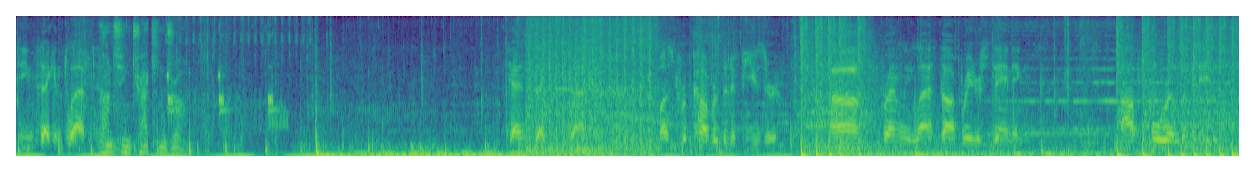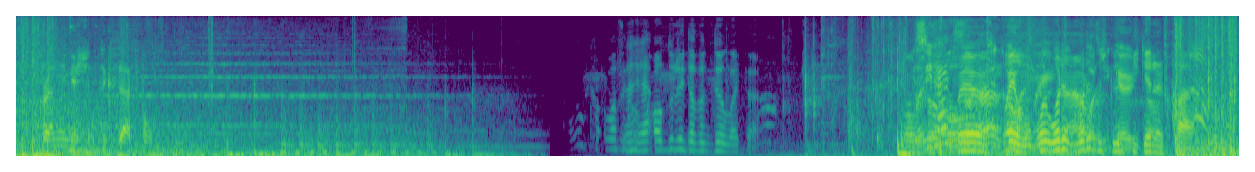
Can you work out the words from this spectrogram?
Fifteen seconds left. Launching tracking drone. Ten seconds left. You must recover the defuser. Uh, Friendly, last operator standing. Op 4 eliminated. Friendly mission successful. Call of Duty doesn't do like that. Well, See no, that? no, Wait, wait, wait, what, what, is, what is this you good guys beginner class?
